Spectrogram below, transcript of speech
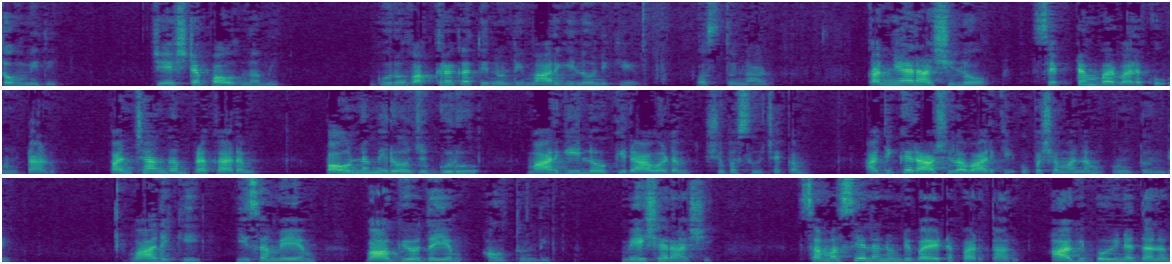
తొమ్మిది జ్యేష్ఠ పౌర్ణమి గురు వక్రగతి నుండి మార్గిలోనికి వస్తున్నాడు. కన్యా రాశిలో సెప్టెంబర్ వరకు ఉంటాడు. పంచాంగం ప్రకారం పౌర్ణమి రోజు గురు మార్గిలోకి రావడం శుభసూచకం అధిక రాశుల వారికి ఉపశమనం ఉంటుంది. వారికి ఈ సమయం భాగ్యోదయం అవుతుంది. మేషరాశి సమస్యల నుండి బయటపడతారు. ఆగిపోయిన ధనం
